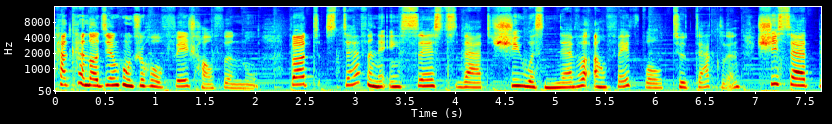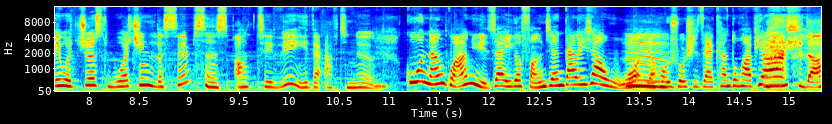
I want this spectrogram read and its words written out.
他看到监控之后非常愤怒。But Stephanie insists that she was never unfaithful to Declan. She said they were just watching The Simpsons on TV that afternoon. 孤男寡女在一个房间待了一下午，嗯、然后说是在看动画片儿。是的，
